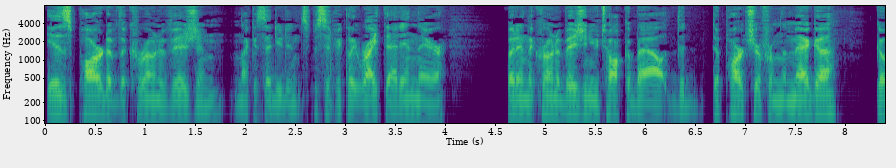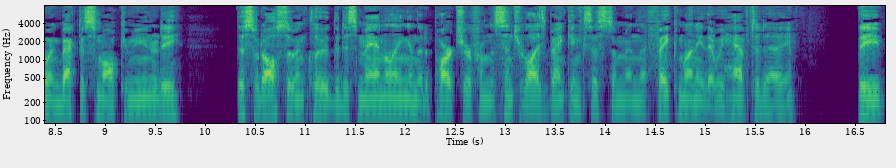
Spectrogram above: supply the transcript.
is part of the Corona Vision. Like I said, you didn't specifically write that in there, but in the Corona Vision, you talk about the departure from the mega, going back to small community, this would also include the dismantling and the departure from the centralized banking system and the fake money that we have today. The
